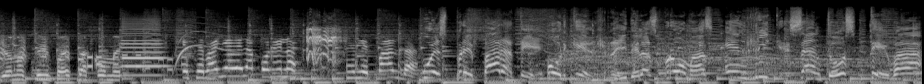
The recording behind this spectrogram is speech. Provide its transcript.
Yo no estoy para estas comer. Que se vaya él a poner la en la espalda. Pues prepárate, porque el rey de las bromas, Enrique Santos, te va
